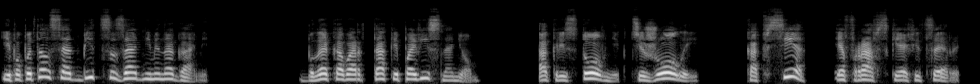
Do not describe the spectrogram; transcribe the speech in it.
и попытался отбиться задними ногами. Блэковар так и повис на нем, а крестовник, тяжелый, как все эфравские офицеры,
